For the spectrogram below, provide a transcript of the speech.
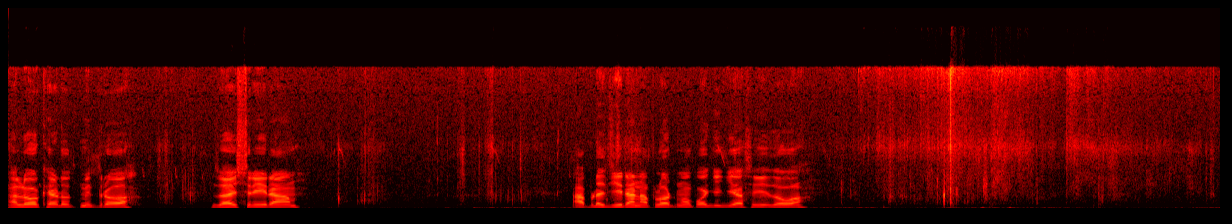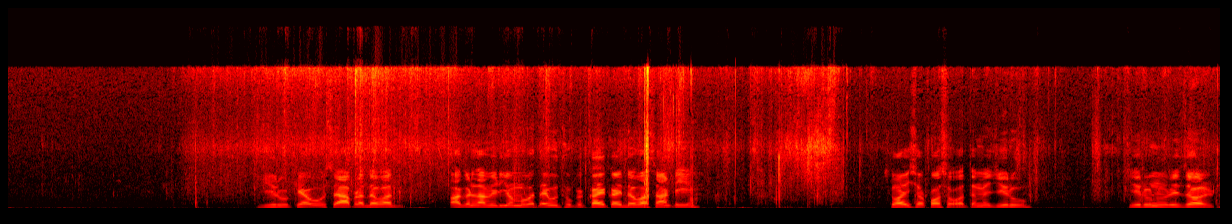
હલો ખેડૂત મિત્રો, જય શ્રી રામ. આપણે જીરાના પ્લોટમાં પહોંચી ગયા છીએ, જોવા. જીરું કેવું છે? આપણે દવા આગળના વિડીયોમાં બતાવ્યું હતું કે કઈ કઈ દવા છાંટી જોઈ શકો છો તમે જીરું. જીરુંનું રિઝલ્ટ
